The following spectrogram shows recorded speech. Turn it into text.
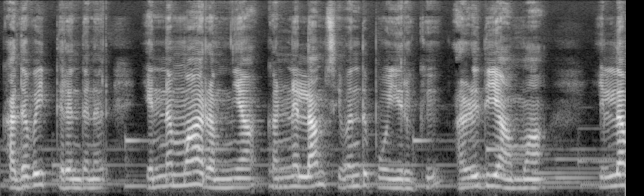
கதவை திறந்தனர். என்னம்மா ரம்யா கண்ணெல்லாம் சிவந்து போயிருக்கு. அழுதியாம்மா இல்ல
